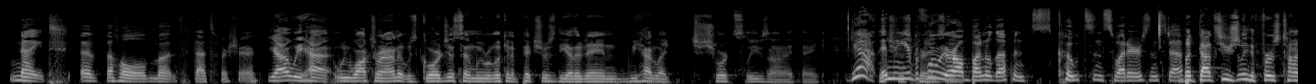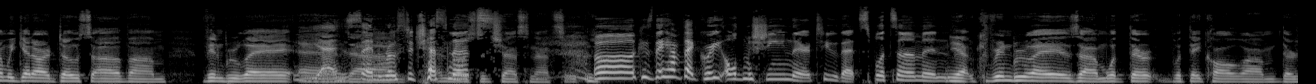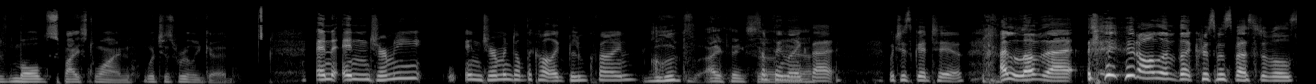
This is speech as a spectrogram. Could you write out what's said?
night of the whole month. That's for sure. yeah, we had we walked around. It was gorgeous, and we were looking at pictures the other day, and we had like short sleeves on. I think. Yeah, and the year before we were all bundled up in coats and sweaters and stuff. But that's usually the first time we get our dose of um, vin brûlée and Yes, and um, roasted and chestnuts. roasted chestnuts. Oh, because they have that great old machine there too that splits them and yeah, vin brûlée is um, what they're what they call um, their mold spiced wine, which is really good. And in Germany, in German, don't they call it Glühwein? Gluck, I think so. Something yeah. like that, which is good too. I love that at all of the Christmas festivals.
